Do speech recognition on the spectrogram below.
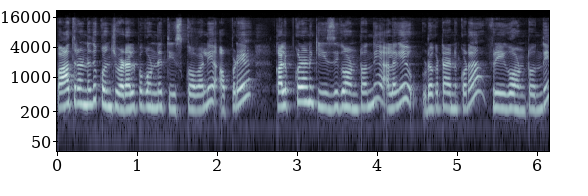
పాత్ర అనేది కొంచెం వెడల్పుగా ఉండి తీసుకోవాలి. అప్పుడే కలుపుకోవడానికి ఈజీగా ఉంటుంది. అలాగే ఉడకటానికి కూడా ఫ్రీగా ఉంటుంది.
